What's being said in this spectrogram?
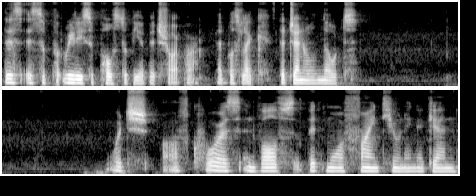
this is supp really supposed to be a bit sharper. That was like the general note. Which of course involves a bit more fine tuning again.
